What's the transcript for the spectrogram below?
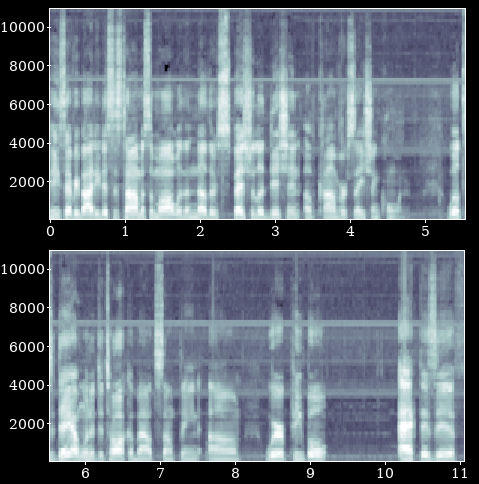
Peace, everybody. This is Thomas Amal with another special edition of Conversation Corner. Well, today I wanted to talk about something um, where people act as if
